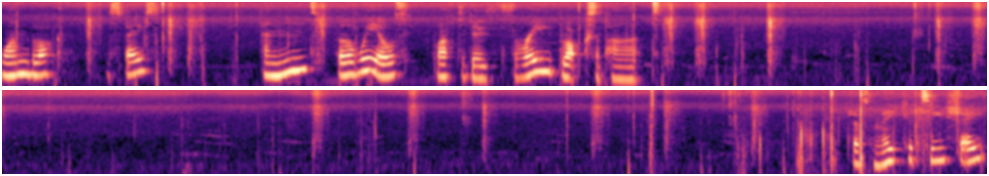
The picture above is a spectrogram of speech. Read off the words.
one block of space. And for the wheels, we'll have to do three blocks apart. Just make a T shape.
